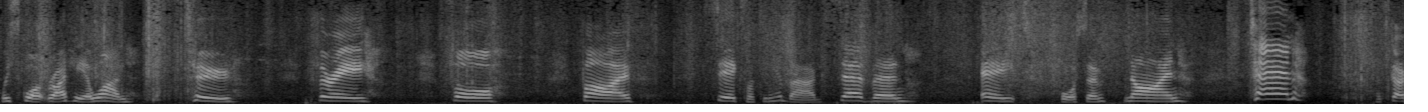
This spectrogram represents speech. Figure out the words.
We squat right here. One, two, three, four, five, six. What's in your bag? Seven, eight. Awesome. Nine, ten. Let's go.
